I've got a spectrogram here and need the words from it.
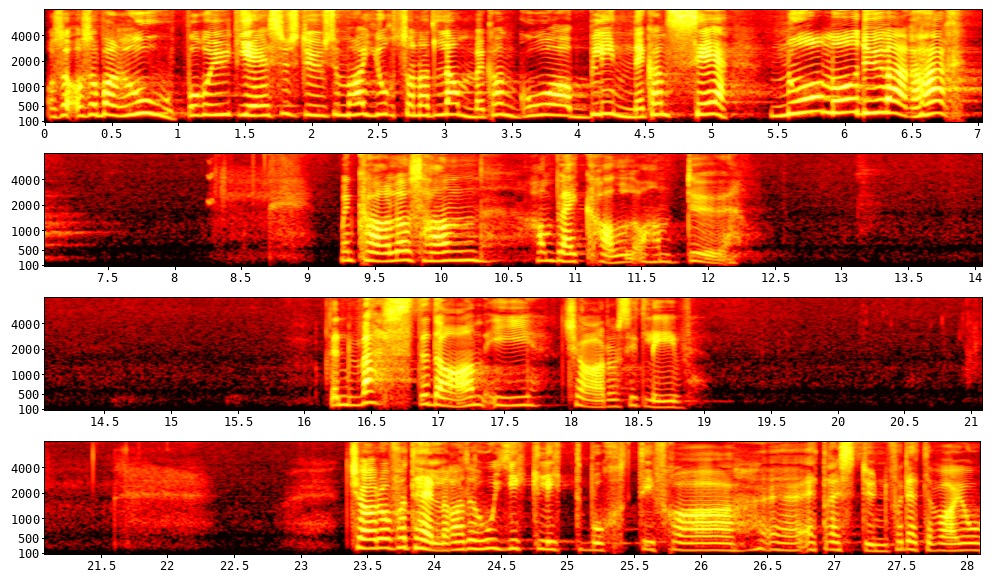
Og så, og så bare roper hun ut 'Jesus, du som har gjort sånn at lamme kan gå og blinde kan se'. Nå må du være her! Men Carlos han, han ble kald, og han døde. Den verste dagen i Charo sitt liv. Charo forteller at hun gikk litt bort fra eh, etter en stund, for dette var jo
